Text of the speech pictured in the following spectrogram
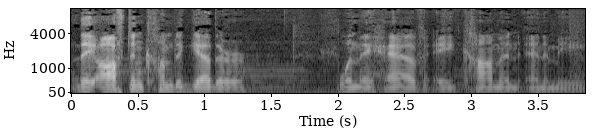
they often come together when they have a common enemy.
